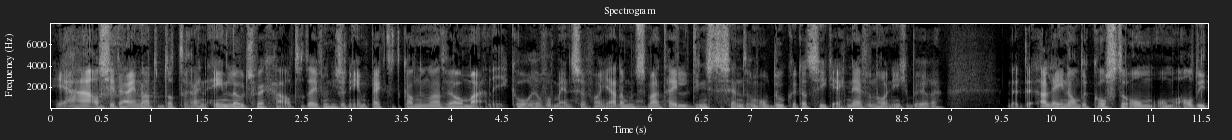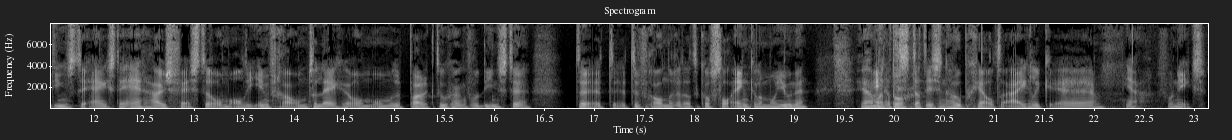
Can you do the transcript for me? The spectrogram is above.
ja, als je daar inderdaad op dat terrein één loods weghaalt, dat heeft nog niet zo'n impact. Dat kan inderdaad wel, maar ik hoor heel veel mensen van ja, dan moeten ze maar het hele dienstencentrum opdoeken. Dat zie ik echt never nooit niet gebeuren. Alleen al de kosten om, om al die diensten ergens te herhuisvesten, om al die infra om te leggen, om, om de parktoegang voor diensten te, te, te veranderen, dat kost al enkele miljoenen. Ja, En maar dat, toch. is, dat is een hoop geld eigenlijk eh, ja, voor niks.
